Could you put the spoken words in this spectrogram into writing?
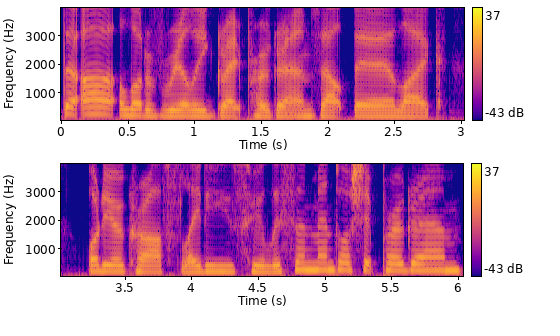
There are a lot of really great programs out there, like Audiocraft's Ladies Who Listen mentorship program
